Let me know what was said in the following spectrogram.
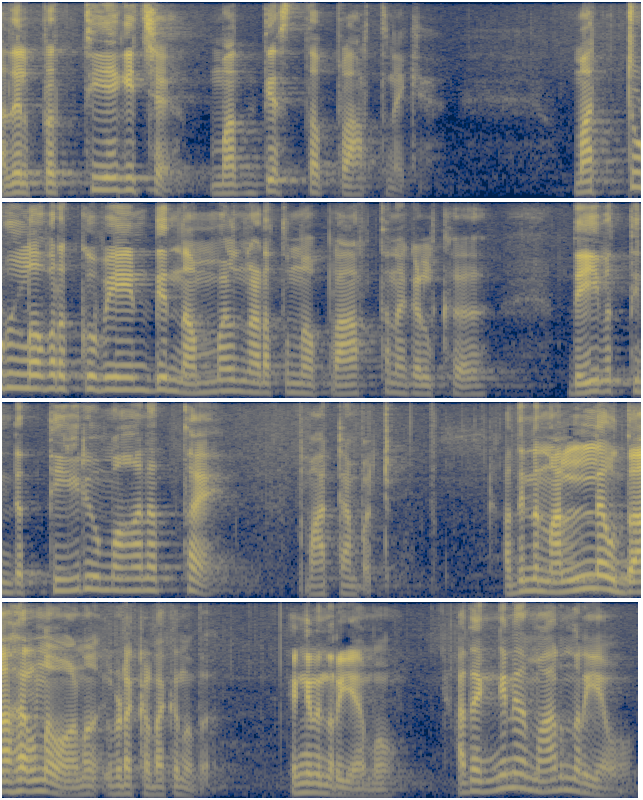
അതിൽ പ്രത്യേകിച്ച് മധ്യസ്ഥ പ്രാർത്ഥനയ്ക്ക്. മറ്റുള്ളവർക്ക് വേണ്ടി നമ്മൾ നടത്തുന്ന പ്രാർത്ഥനകൾക്ക് ദൈവത്തിന്റെ തീരുമാനത്തെ മാറ്റാൻ പറ്റും. അതിന്റെ നല്ല ഉദാഹരണമാണ് ഇവിടെ കിടക്കുന്നത്. എങ്ങനെയെന്നറിയാമോ? അതെങ്ങനെ മാറുന്നറിയാമോ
